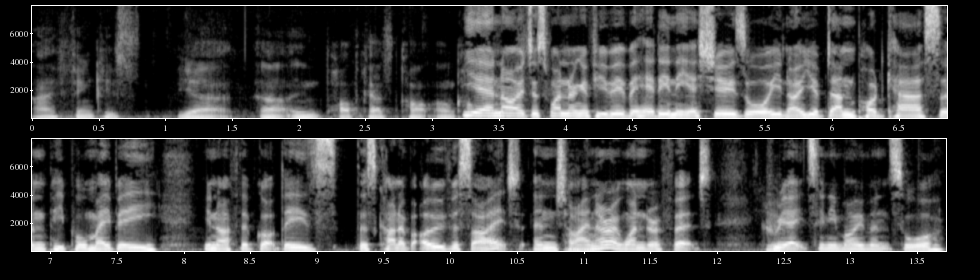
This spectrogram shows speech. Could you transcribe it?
I think it's yeah uh, in podcast. Con- uh, Yeah, no, just wondering if you've ever had any issues, or you know, you've done podcasts and people maybe, you know, if they've got these this kind of oversight in China, I wonder if it creates any moments or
